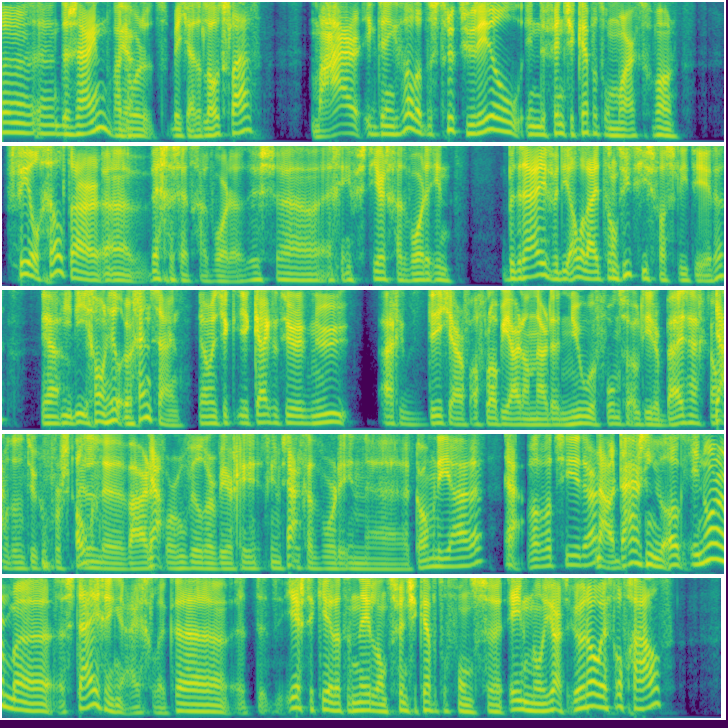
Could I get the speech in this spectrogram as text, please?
er zijn, waardoor het een beetje uit het lood slaat. Maar ik denk wel dat er structureel in de venture capital-markt gewoon veel geld daar eh, weggezet gaat worden. Dus eh, en geïnvesteerd gaat worden in bedrijven die allerlei transities faciliteren, Ja, die, die gewoon heel urgent zijn. ja want je, je kijkt natuurlijk nu, eigenlijk dit jaar of afgelopen jaar, dan naar de nieuwe fondsen ook die erbij zijn gekomen. Ja. Want dat is natuurlijk een voorspellende waarde Ja. voor hoeveel er weer ge- geïnvesteerd Ja. gaat worden in eh komende jaren. Ja. Wat, wat zie je daar? Nou, daar zien we ook enorme stijgingen eigenlijk. Eh, het, het eerste keer dat een Nederlands Venture Capital Fonds eh, 1 miljard euro heeft opgehaald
